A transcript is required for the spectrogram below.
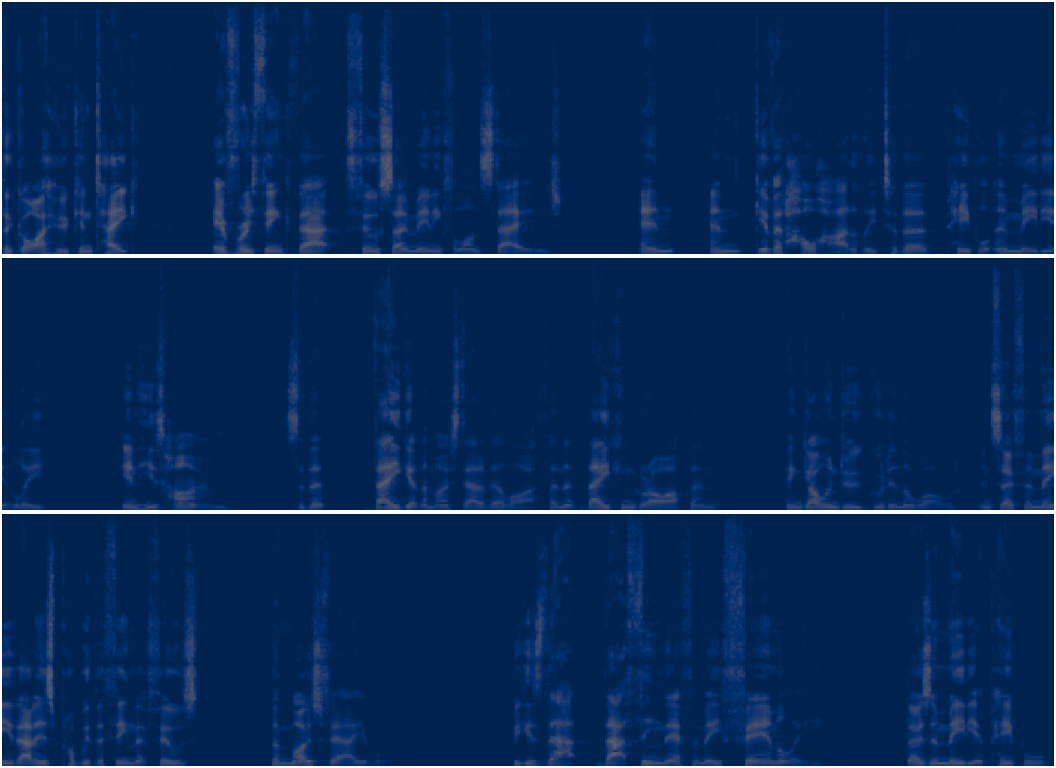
the guy who can take everything that feels so meaningful on stage and and give it wholeheartedly to the people immediately in his home so that they get the most out of their life and that they can grow up and and go and do good in the world. And so for me that is probably the thing that feels the most valuable because that that thing there for me family those immediate people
